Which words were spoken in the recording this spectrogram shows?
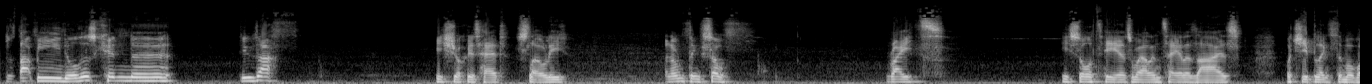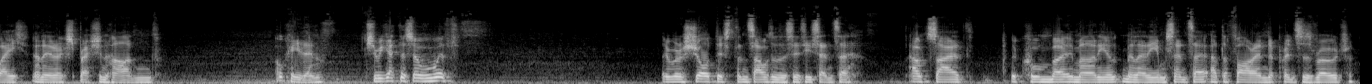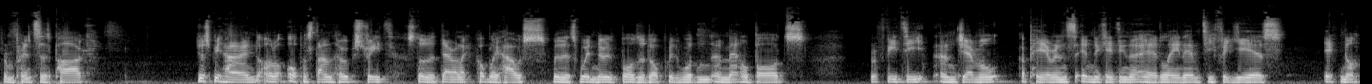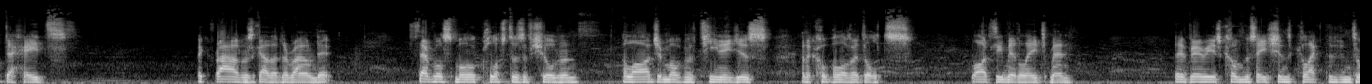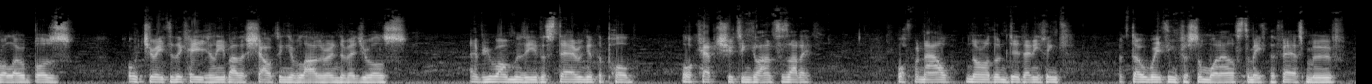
Does that mean others can uh, do that? He shook his head slowly I don't think so. Right. He saw tears well in Taylor's eyes, but she blinked them away and her expression hardened. Okay then, should we get this over with? They were a short distance out of the city centre, outside the Kumba Imani Millennium Centre at the far end of Prince's Road from Prince's Park. Just behind, on Upper Stanhope Street, stood a derelict public house with its windows boarded up with wooden and metal boards graffiti and general appearance indicating that it had lain empty for years, if not decades. A crowd was gathered around it. Several small clusters of children, a larger mob of teenagers, and a couple of adults, largely middle aged men. Their various conversations collected into a low buzz, punctuated occasionally by the shouting of louder individuals. Everyone was either staring at the pub or kept shooting glances at it. But for now, none of them did anything as though waiting for someone else to make the first move.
